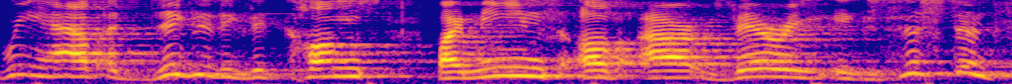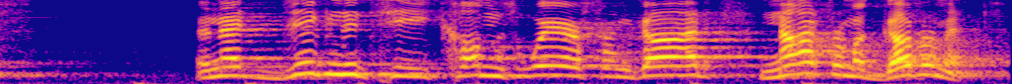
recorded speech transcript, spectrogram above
We have a dignity that comes by means of our very existence. And that dignity comes where? From God, not from a government,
